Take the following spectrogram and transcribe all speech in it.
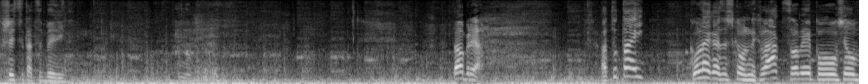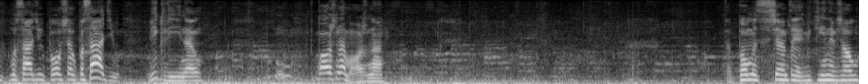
wszyscy tacy byli. No. Dobra. A tutaj kolega ze szkolnych lat sobie posiał, posadził, posiał, posadził wiklinę. Można, można. Ten pomysł z chciałem tej wikliny wziął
